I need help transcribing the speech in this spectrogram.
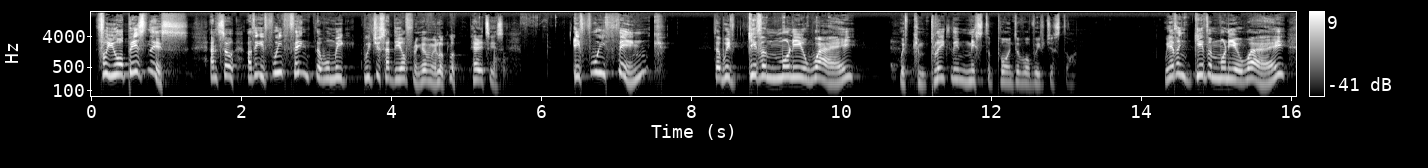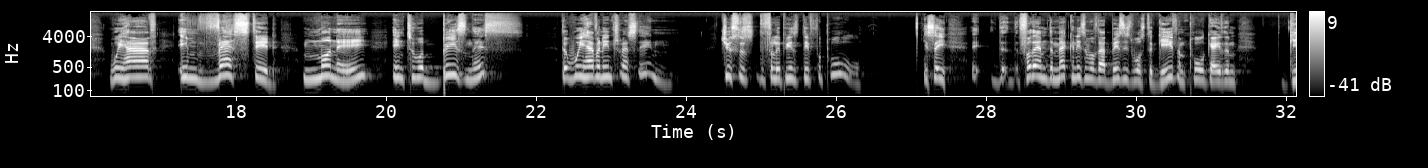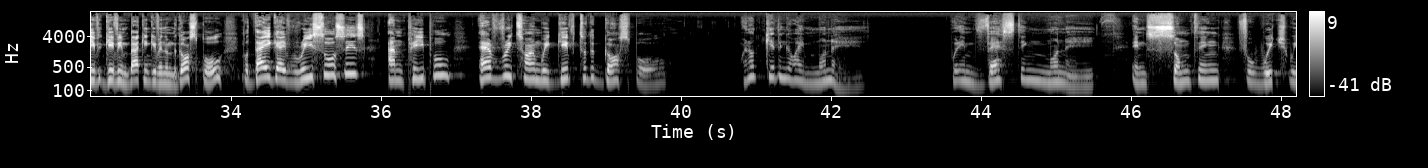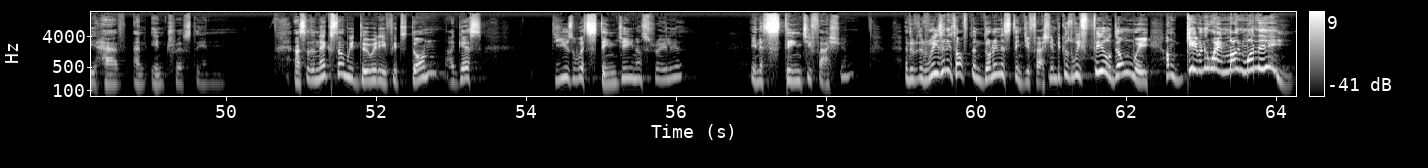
for your business. And so I think if we think that when we, we just had the offering, haven't we? Look, look, here it is. If we think that we've given money away, we've completely missed the point of what we've just done. We haven't given money away, we have invested money into a business that we have an interest in. just as the Philippians did for Paul. You see, for them, the mechanism of that business was to give, and Paul gave them, give, giving back and giving them the gospel, but they gave resources and people. Every time we give to the gospel, we're not giving away money, we're investing money in something for which we have an interest in. And so the next time we do it, if it's done, I guess, do you use the word stingy in Australia? in a stingy fashion. And the, reason it's often done in a stingy fashion because we feel, don't we? I'm giving away my money.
